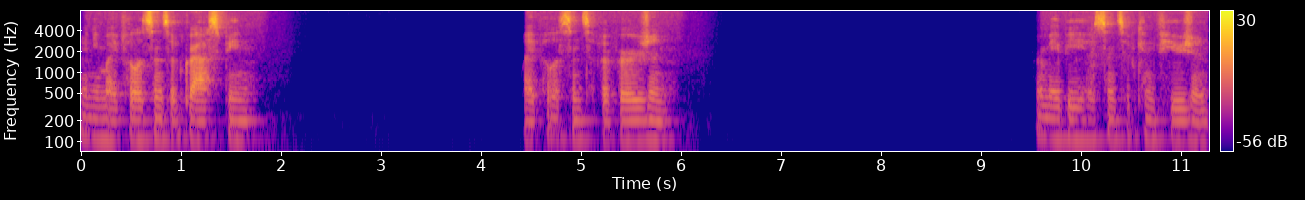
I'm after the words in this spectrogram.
And you might feel a sense of grasping, might feel a sense of aversion, or maybe a sense of confusion.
